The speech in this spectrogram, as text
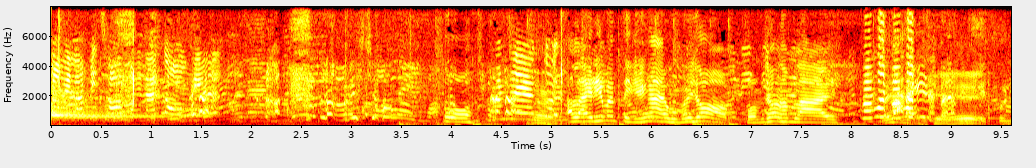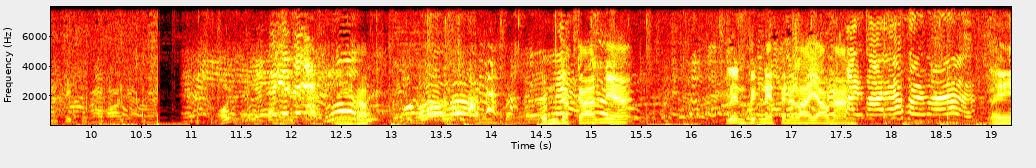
พี่ไม่รับผิดชอบเลยนะน้องเนี่ยครูมันแรงเกินอะไรที่มันติดง่ายๆผมไม่ชอบ ผมชอบทำลายโอเคติดฟืนมันติดนี่ครับผลจากการเนี่ยฮะ เล่นฟิตเนสเป็นเวลายาวนานมาแล้วไฟมานี่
